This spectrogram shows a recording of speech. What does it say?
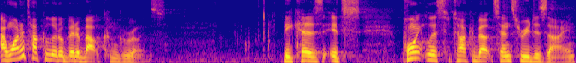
I want to talk a little bit about congruence because it's pointless to talk about sensory design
